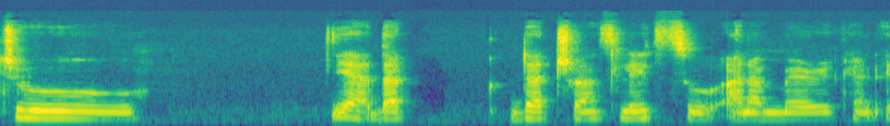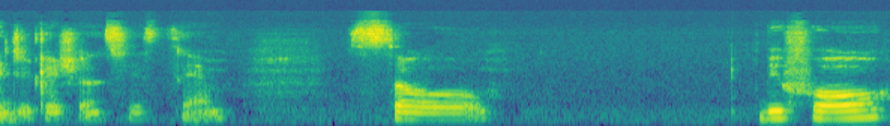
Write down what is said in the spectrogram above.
to yeah that that translates to an american education system. So before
